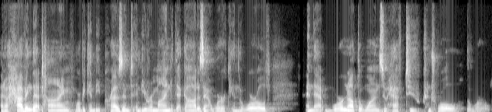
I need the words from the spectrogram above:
you know, having that time where we can be present and be reminded that God is at work in the world and that we're not the ones who have to control the world.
